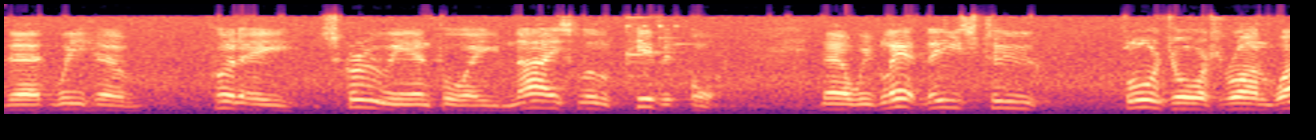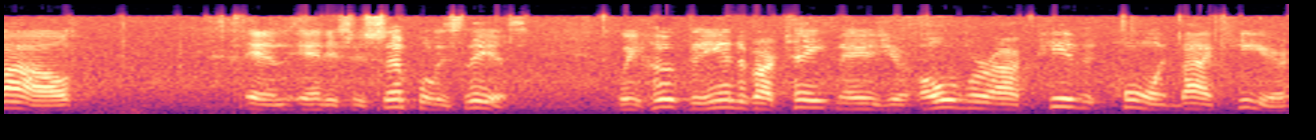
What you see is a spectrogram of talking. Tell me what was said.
that we have put a screw in for a nice little pivot point. Now we've let these two floor joists run wild and, and it's as simple as this. We hook the end of our tape measure over our pivot point back here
